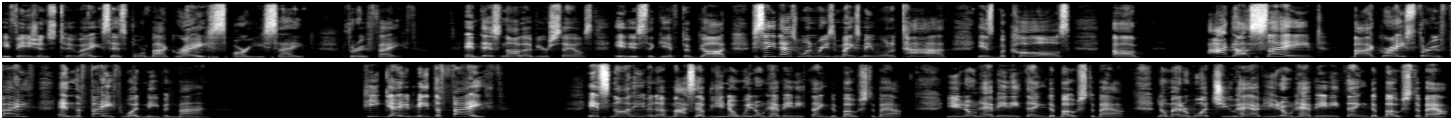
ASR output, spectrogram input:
Ephesians 2 8 says, For by grace are ye saved through faith. And this not of yourselves, it is the gift of God. See, that's one reason makes me want to tithe is because uh, I got saved by grace through faith, and the faith wasn't even mine. He gave me the faith. It's not even of myself. You know, we don't have anything to boast about. You don't have anything to boast about. No matter what you have, you don't have anything to boast about.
